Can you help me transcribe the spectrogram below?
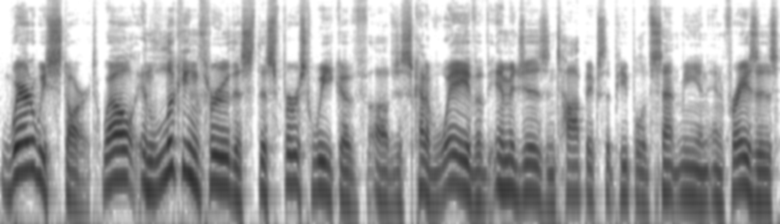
where do we start? Well, in looking through this this first week of, of just kind of wave of images and topics that people have sent me and, and phrases,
